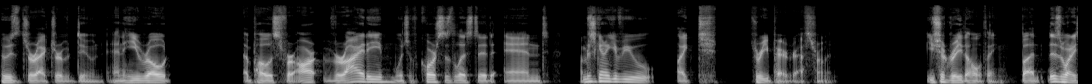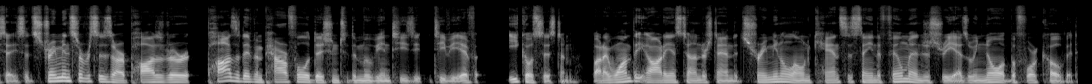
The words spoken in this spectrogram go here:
who's director of Dune, and he wrote a post for Variety, which of course is listed. And I'm just going to give you like t- three paragraphs from it. You should read the whole thing. But this is what he said. He said, Streaming services are a positive, positive and powerful addition to the movie and TV ecosystem, but I want the audience to understand that streaming alone can't sustain the film industry as we know it before COVID.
